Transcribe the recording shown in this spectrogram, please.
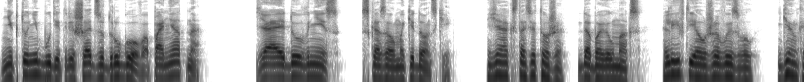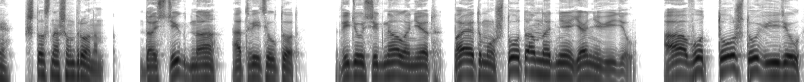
Никто не будет решать за другого, понятно?» «Я иду вниз», — сказал Македонский. «Я, кстати, тоже», — добавил Макс. «Лифт я уже вызвал. Генка, что с нашим дроном?» «Достиг дна», — ответил тот. «Видеосигнала нет, поэтому что там на дне я не видел. А вот то, что видел.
